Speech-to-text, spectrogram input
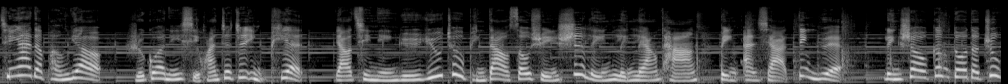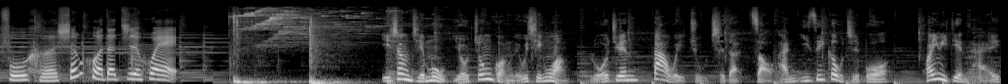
亲爱的朋友，如果你喜欢这支影片，邀请您于 YouTube 频道搜寻“适林灵粮堂”，并按下订阅，领受更多的祝福和生活的智慧。以上节目由中广流行网罗娟、大伟主持的《早安 EZ 购》直播，欢迎电台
